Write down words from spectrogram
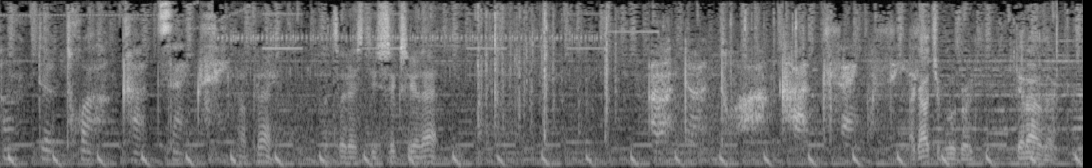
Un, deux, trois, quatre, cinq, six. Okay. Let's let SD6 hear that. Un, deux, trois, quatre, cinq, six. I got you, Bluebird. Get out of there.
